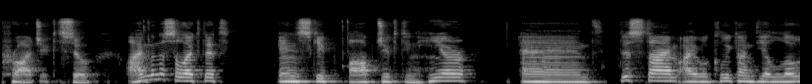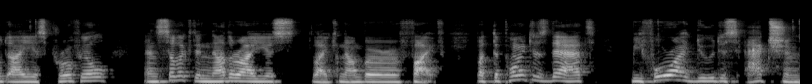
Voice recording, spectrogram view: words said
project. So I'm going to select it and skip object in here. And this time I will click on the load IES profile and select another IES like number 5. But the point is that before I do this action,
